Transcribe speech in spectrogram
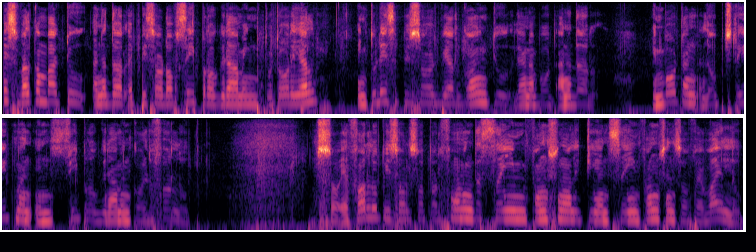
guys welcome back to another episode of C programming tutorial. In today's episode we are going to learn about another important loop statement in C programming called for loop. So a for loop is also performing the same functionality and same functions of a while loop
